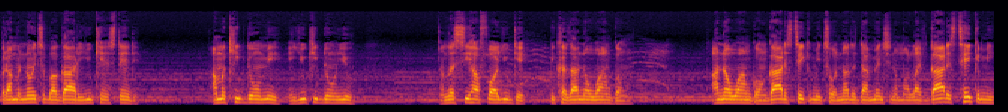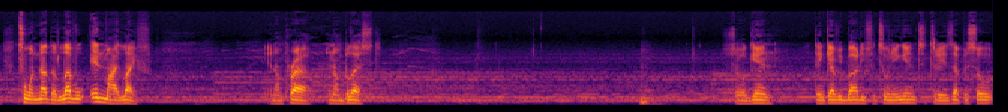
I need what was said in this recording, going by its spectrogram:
But I'm anointed by God and you can't stand it. I'm going to keep doing me and you keep doing you. And let's see how far you get because I know where I'm going. I know where I'm going. God is taking me to another dimension of my life. God is taking me to another level in my life. And I'm proud and I'm blessed. So, again, thank everybody for tuning in to today's episode.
